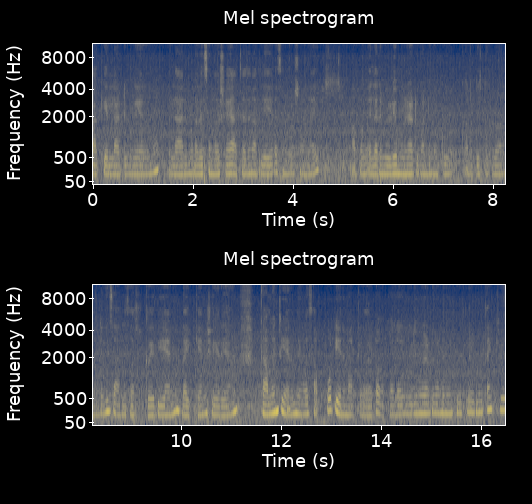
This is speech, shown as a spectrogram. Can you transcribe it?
ബാക്കി എല്ലാം അടിപൊളിയായിരുന്നു. എല്ലാവരും വളരെ സന്തോഷമായി. അച്ചാച്ചൻ അതിലേറെ സന്തോഷമായി അപ്പം എല്ലാവരും വീഡിയോ മുഴുവനായിട്ട് കണ്ടു നോക്കൂ. കണ്ടിട്ട് ഇഷ്ടപ്പെടുകയാണെന്നുണ്ടെങ്കിൽ ചാനൽ സബ്സ്ക്രൈബ് ചെയ്യാനും ലൈക്ക് ചെയ്യാനും ഷെയർ ചെയ്യാനും കമന്റ് ചെയ്യാനും നിങ്ങളെ സപ്പോർട്ട് ചെയ്യാനും മറക്കരുത് കേട്ടോ. അപ്പോൾ എല്ലാവരും വീഡിയോ മുഴുവനായിട്ട് കണ്ടു നോക്കൂ. ഉള്ളൂ. താങ്ക് യു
